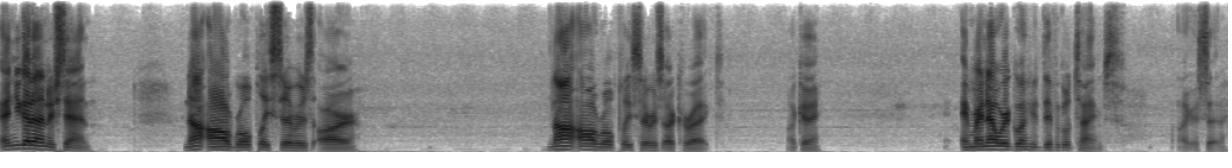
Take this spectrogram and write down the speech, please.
and you gotta understand, not all roleplay servers are, not all roleplay servers are correct, okay, and right now we're going through difficult times, like I said.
